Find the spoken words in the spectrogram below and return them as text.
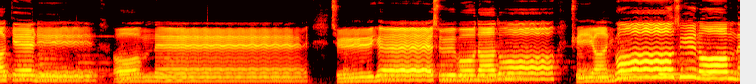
밖에는 없네. 주 예수보다 더 귀한 것은 없네.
